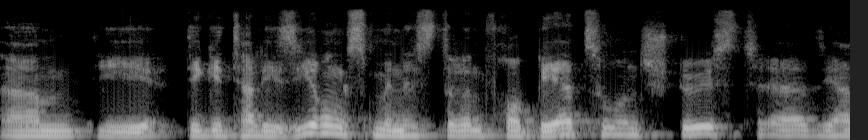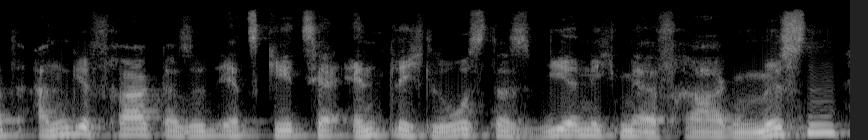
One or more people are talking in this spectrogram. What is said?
ähm, die Digitalisierungsministerin Frau Bär zu uns stößt. Äh, sie hat angefragt, also jetzt geht es ja endlich los, dass wir nicht mehr fragen müssen,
